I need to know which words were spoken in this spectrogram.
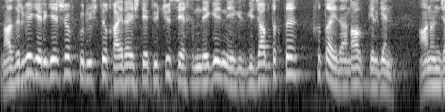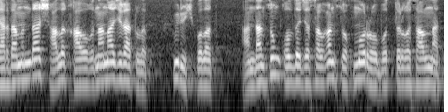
назырбек эргешев күрүчтү кайра иштетүүчү цехиндеги негизги жабдыкты кытайдан алып келген. Анын жардамында шалы кабыгынан ажыратылып күрүч болот андан соң колдо жасалган сокмо роботторго салынат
